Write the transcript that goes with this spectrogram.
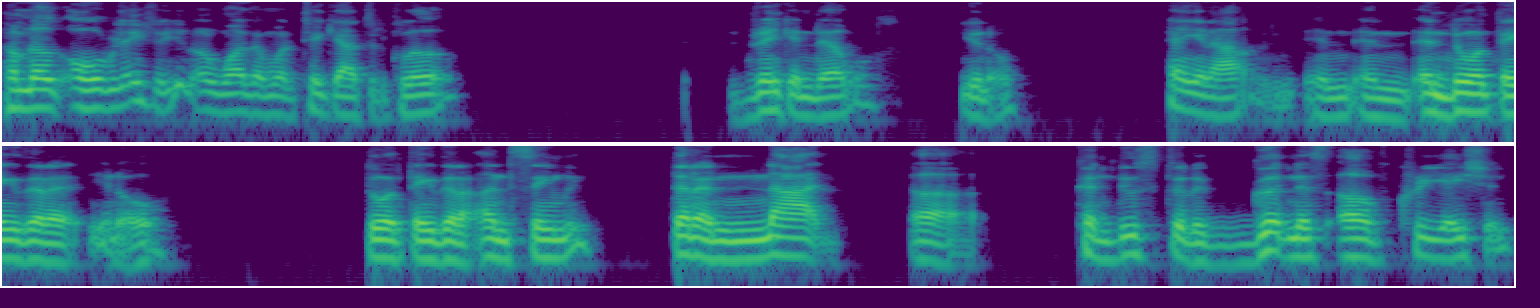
from those old relationships. You know, the ones that want to take you out to the club, drinking devils, you know, hanging out and, and, and doing things that are, you know, doing things that are unseemly, that are not uh, conducive to the goodness of creation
